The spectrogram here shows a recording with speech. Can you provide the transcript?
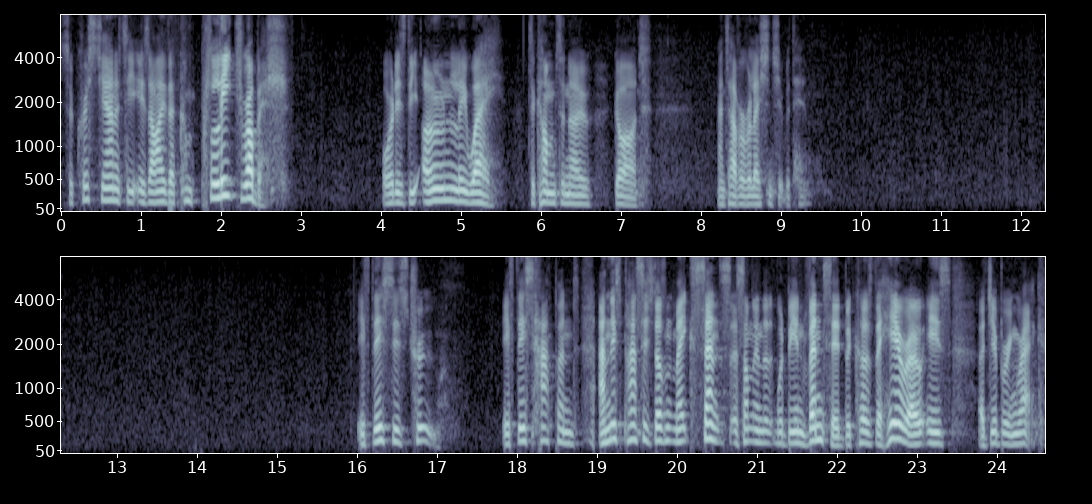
So Christianity is either complete rubbish or it is the only way to come to know God and to have a relationship with Him. If this is true, if this happened, and this passage doesn't make sense as something that would be invented because the hero is a gibbering wreck.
